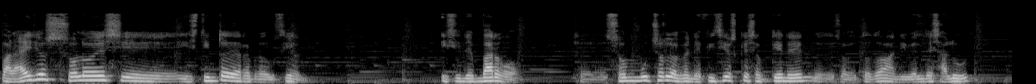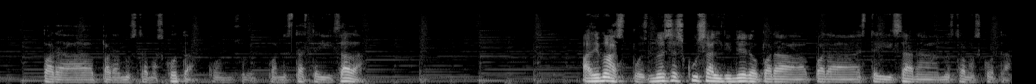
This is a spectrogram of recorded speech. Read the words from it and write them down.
Para ellos solo es eh, instinto de reproducción. Y sin embargo, eh, son muchos los beneficios que se obtienen, eh, sobre todo a nivel de salud, para, para nuestra mascota cuando está esterilizada. Además, pues no es excusa el dinero para, para esterilizar a nuestra mascota.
